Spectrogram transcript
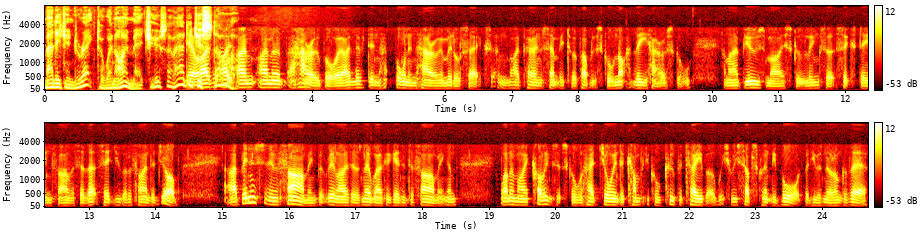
managing director when I met you, so how did yeah, you start? I, am I'm, I'm a, a, Harrow boy. I lived in, born in Harrow in Middlesex, and my parents sent me to a public school, not the Harrow school, and I abused my schooling. So at 16, father said, "That's it. You've got to find a job." I'd been interested in farming, but realised there was no way I could get into farming. And one of my colleagues at school had joined a company called Cooper Taber, which we subsequently bought, but he was no longer there.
